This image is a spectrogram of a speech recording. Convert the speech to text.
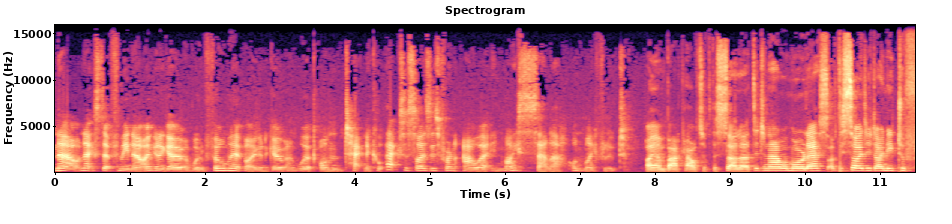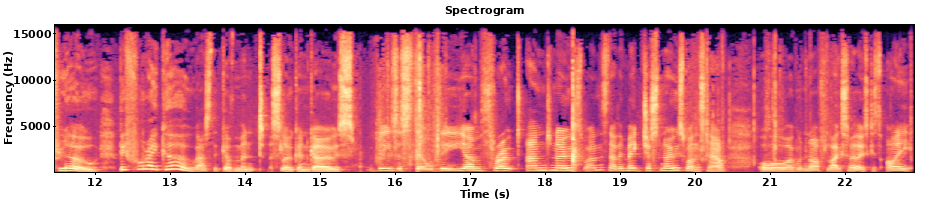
Now, next step for me now, I'm going to go, I won't film it, but I'm going to go and work on technical exercises for an hour in my cellar on my flute. I am back out of the cellar. Did an hour more or less. I've decided I need to flow before I go, as the government slogan goes. These are still the um, throat and nose ones. Now, they make just nose ones now. Oh, I wouldn't half like some of those because I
